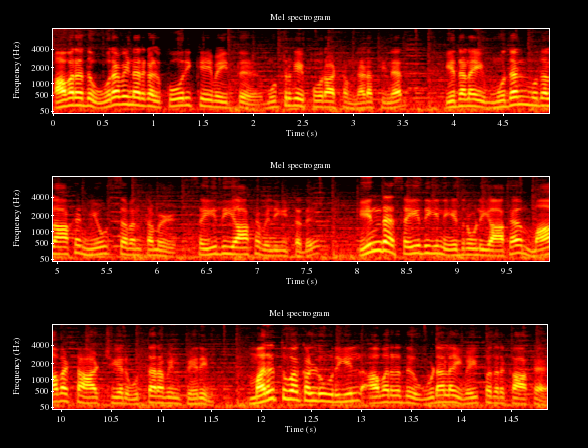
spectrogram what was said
அவரது உறவினர்கள் கோரிக்கை வைத்து முற்றுகை போராட்டம் நடத்தினர். இதனை முதன் முதலாக நியூஸ் செவன் தமிழ் செய்தியாக வெளியிட்டது. இந்த செய்தியின் எதிரொலியாக மாவட்ட ஆட்சியர் உத்தரவின் பேரில் மருத்துவக் கல்லூரியில் அவரது உடலை வைப்பதற்காக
